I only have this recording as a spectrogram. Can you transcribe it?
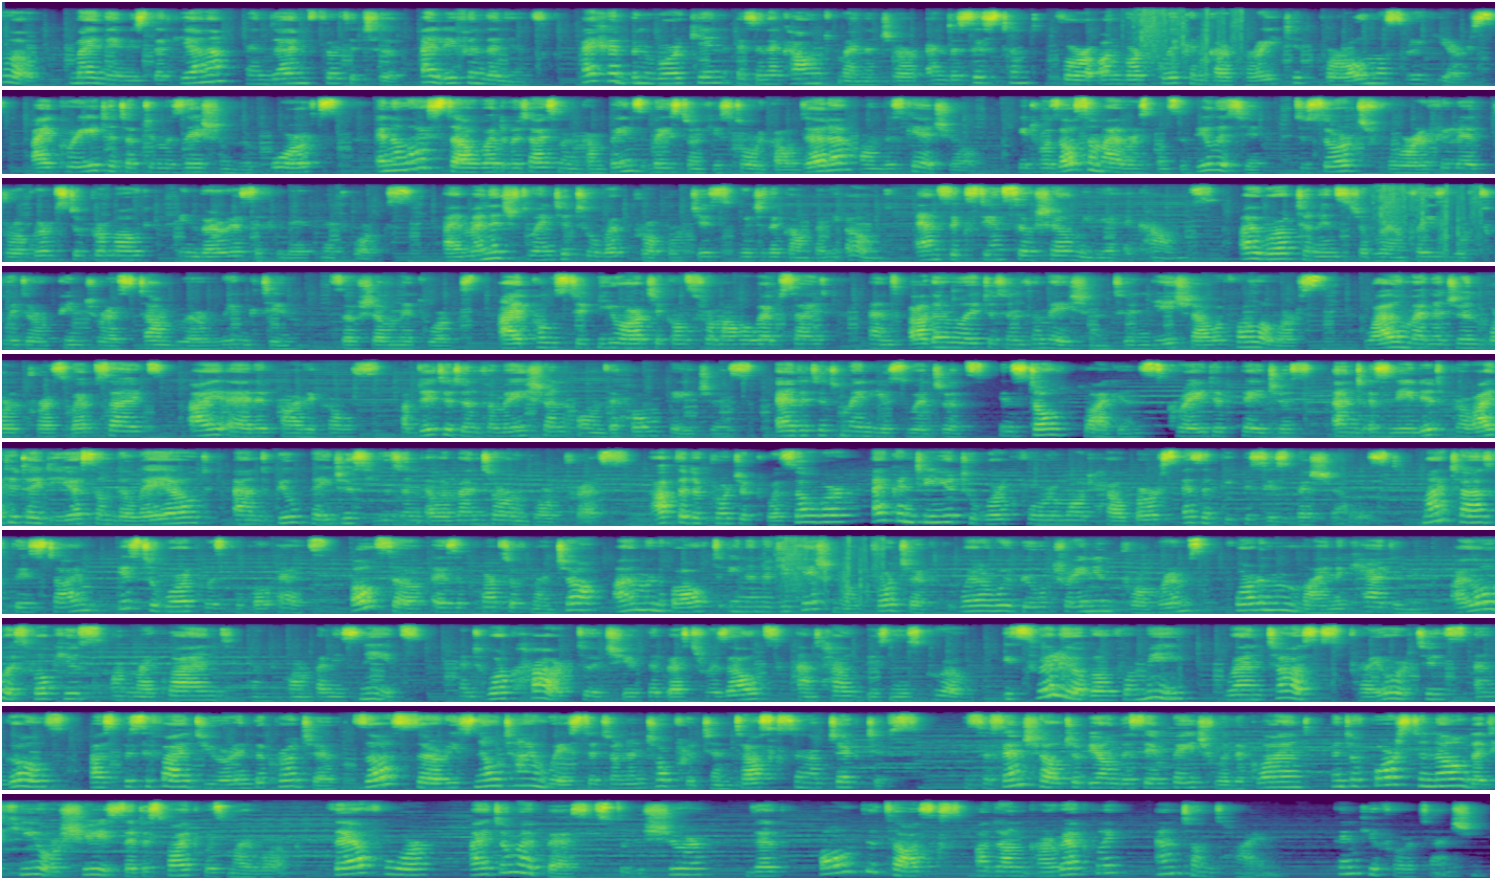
Hello, my name is Tatiana and I'm 32. I live in Donetsk. I had been working as an account manager and assistant for Onboard Click Incorporated for almost three years. I created optimization reports, analyzed our advertisement campaigns based on historical data on the schedule, it was also my responsibility to search for affiliate programs to promote in various affiliate networks. I managed 22 web properties which the company owned and 16 social media accounts. I worked on Instagram, Facebook, Twitter, Pinterest, Tumblr, LinkedIn, social networks. I posted new articles from our website and other related information to engage our followers. While managing WordPress websites, I added articles, updated information on the home pages, edited menus widgets, installed plugins, created pages, and as needed provided ideas on the layout and build pages using Elementor and WordPress. After the project was over, I continued to work for Remote Helpers as a PPC specialist. My task this time is to work with Google Ads. Also, as a part of my job, I am involved in an educational project where we build training programs for an online academy. I always focus on my client and company's needs and work hard to achieve the best results and help business grow. It's valuable for me when tasks, priorities and goals are specified during the project. Thus, there is no time wasted on interpreting tasks and objectives. It's essential to be on the same page with the client and of course to know that he or she is satisfied with my work. Therefore, I do my best to be sure that all the tasks are done correctly and on time. Thank you for attention.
